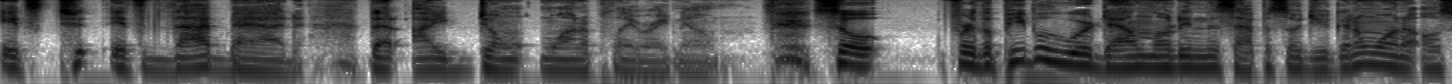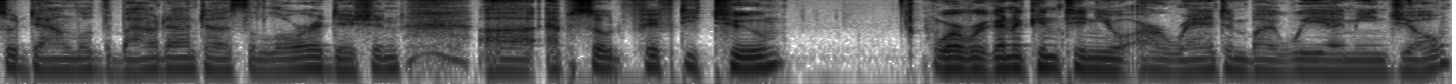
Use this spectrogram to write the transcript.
it's t- it's that bad that I don't want to play right now. So for the people who are downloading this episode, you're going to want to also download the Bow Down to Us, the Lore Edition, uh, episode 52 where we're going to continue our rant and by we I mean Joe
